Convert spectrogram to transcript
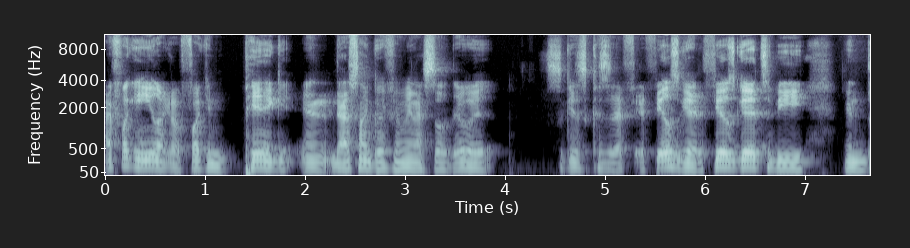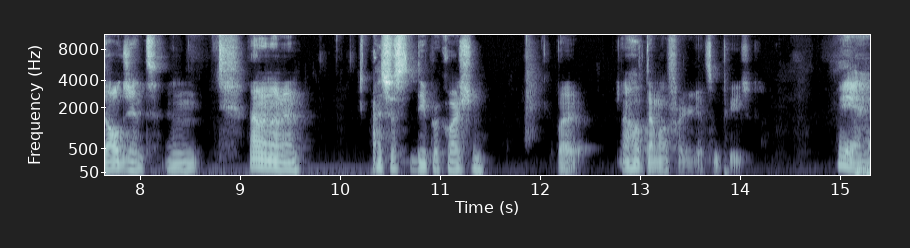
I fucking eat like a fucking pig, and that's not good for me, and I still do it. It's because it feels good. It feels good to be indulgent, and I don't know, man. That's just a deeper question, but I hope that motherfucker gets impeached. Yeah,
